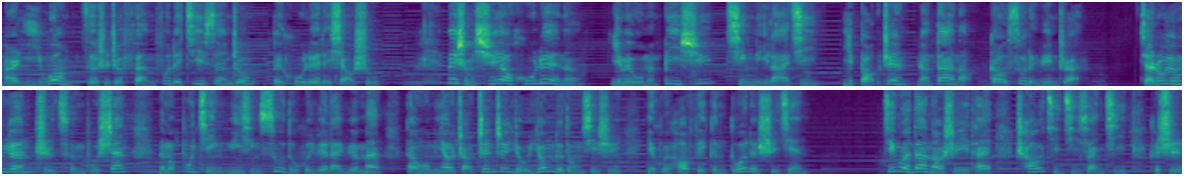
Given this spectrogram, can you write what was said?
而遗忘则是这繁复的计算中被忽略的小数。为什么需要忽略呢？因为我们必须清理垃圾，以保证让大脑高速的运转。假如永远只存不删，那么不仅运行速度会越来越慢，当我们要找真正有用的东西时，也会耗费更多的时间。尽管大脑是一台超级计算机，可是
